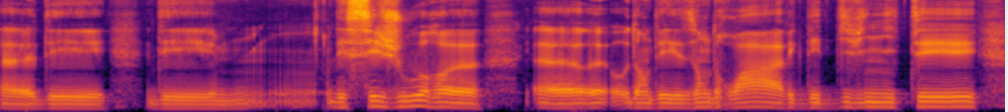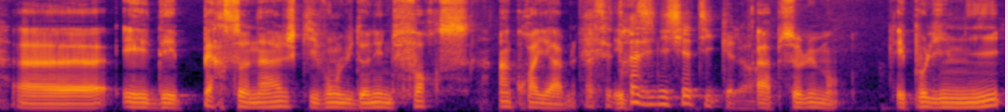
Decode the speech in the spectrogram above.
euh, des, des, des, séjours euh, euh, dans des endroits avec des divinités et des personnages qui vont lui donner une force incroyable. Ah, c'est très initiatique alors. Absolument. Et Polymnie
